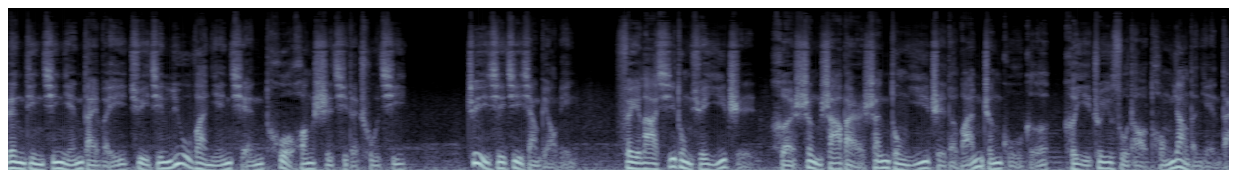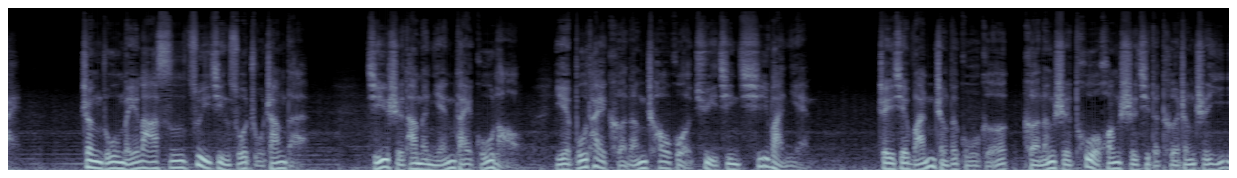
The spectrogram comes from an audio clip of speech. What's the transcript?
认定其年代为距今六万年前拓荒时期的初期，这些迹象表明，费拉西洞穴遗址和圣沙拜尔山洞遗址的完整骨骼可以追溯到同样的年代。正如梅拉斯最近所主张的，即使它们年代古老，也不太可能超过距今七万年。这些完整的骨骼可能是拓荒时期的特征之一。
